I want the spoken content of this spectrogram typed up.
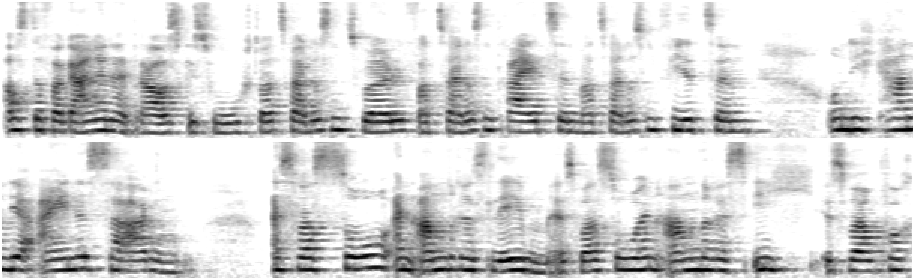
aus der Vergangenheit rausgesucht. War 2012, war 2013, war 2014. Und ich kann dir eines sagen, es war so ein anderes Leben, es war so ein anderes Ich, es war einfach,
